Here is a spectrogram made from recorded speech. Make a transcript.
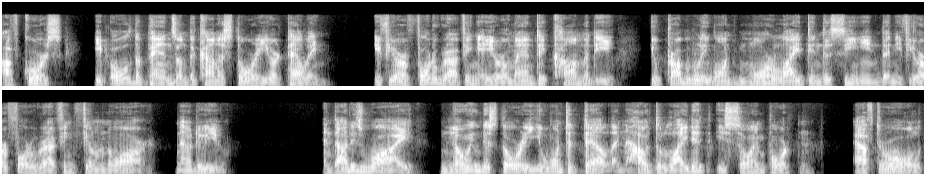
Of course, it all depends on the kind of story you're telling. If you're photographing a romantic comedy, you probably want more light in the scene than if you are photographing film noir, now do you? And that is why knowing the story you want to tell and how to light it is so important. After all,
